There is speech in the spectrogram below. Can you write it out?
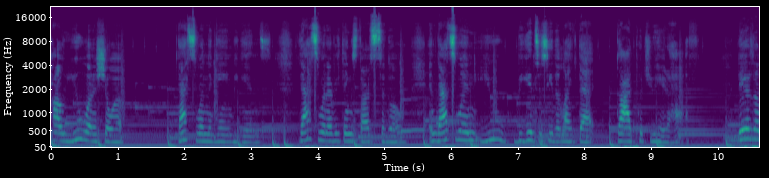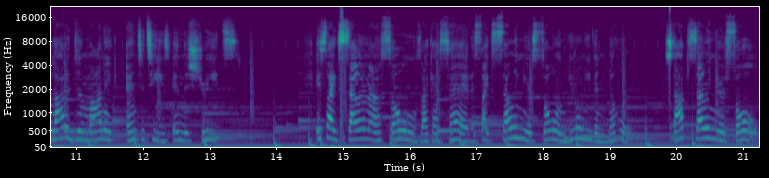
how you want to show up, that's when the game begins. That's when everything starts to go. And that's when you begin to see the life that God put you here to have. There's a lot of demonic entities in the streets. It's like selling our souls, like I said. It's like selling your soul and you don't even know. Stop selling your soul.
